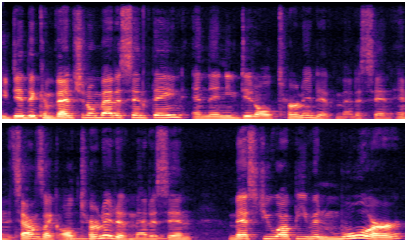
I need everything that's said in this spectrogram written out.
You did the conventional medicine thing, and then you did alternative medicine, and it sounds like alternative medicine messed you up even more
